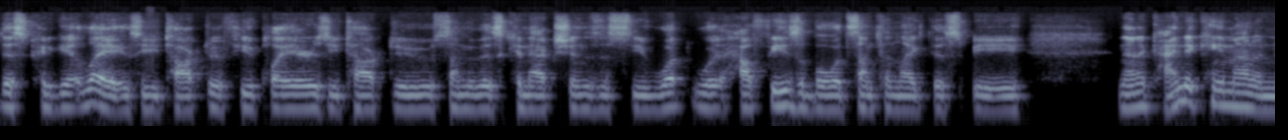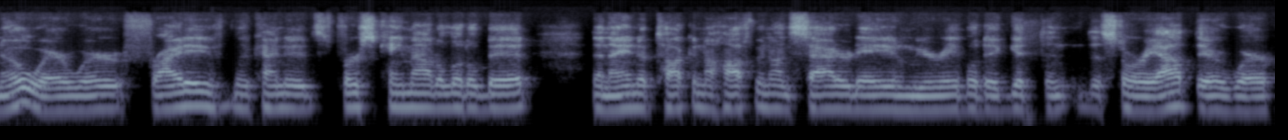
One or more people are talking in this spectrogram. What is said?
this could get legs. He talked to a few players. He talked to some of his connections to see what would how feasible would something like this be. Then it kind of came out of nowhere where Friday the kind of first came out a little bit. Then I ended up talking to Hoffman on Saturday, and we were able to get the, the story out there where,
